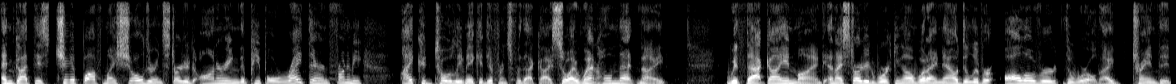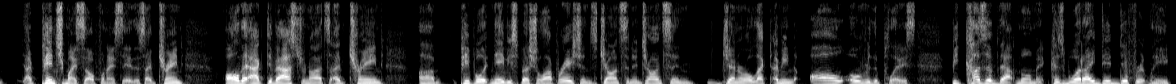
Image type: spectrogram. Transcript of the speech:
and got this chip off my shoulder and started honoring the people right there in front of me, I could totally make a difference for that guy. So I went home that night with that guy in mind and I started working on what I now deliver all over the world. I've trained the I pinch myself when I say this. I've trained all the active astronauts. I've trained um, people at Navy Special Operations, Johnson and Johnson, General Elect, I mean, all over the place because of that moment. Because what I did differently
